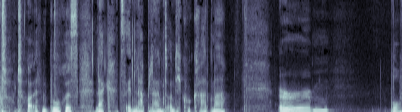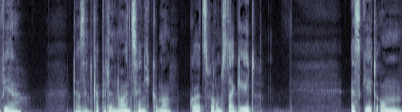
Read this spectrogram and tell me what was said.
tollen Buches Lakritz in Lappland. Und ich gucke gerade mal, ähm, wo wir da sind Kapitel 19. Ich guck mal kurz, worum es da geht. Es geht um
